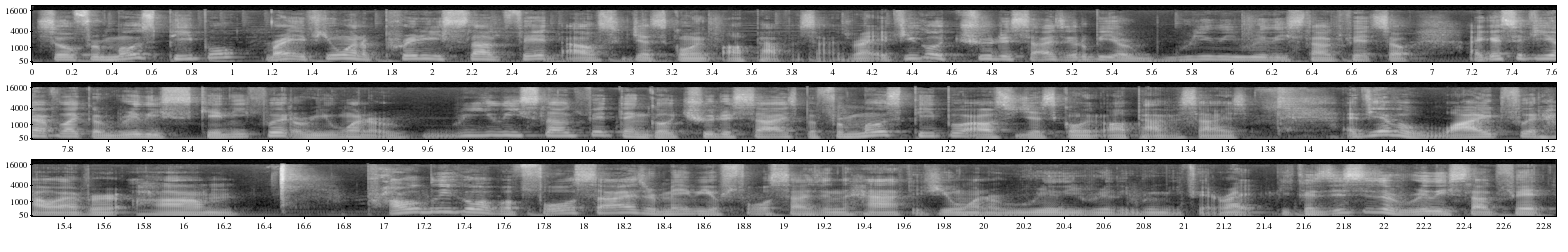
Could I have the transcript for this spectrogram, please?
So for most people, right, if you want a pretty snug fit, I'll suggest going up half a size, right? If you go true to size, it'll be a really, really snug fit. So I guess if you have like a really skinny foot or you want a really snug fit, then go true to size. But for most people, I'll suggest going up half a size. If you have a wide foot, however, um, probably go up a full size or maybe a full size and a half if you want a really, really roomy fit, right? Because this is a really snug fit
